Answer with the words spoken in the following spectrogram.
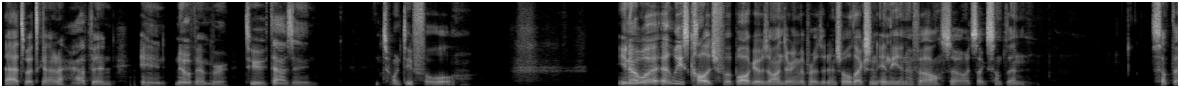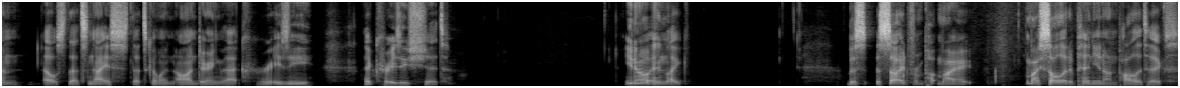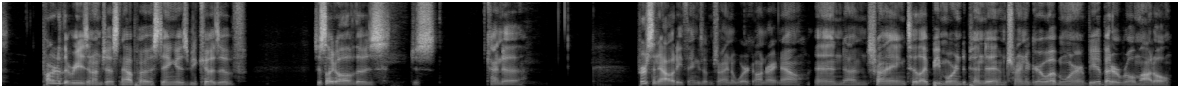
That's what's gonna happen in november 2024 you know what? At least college football goes on during the presidential election in the NFL, so it's like something something else that's nice that's going on during that crazy that crazy shit. You know, and like bes- aside from po- my my solid opinion on politics, part of the reason I'm just now posting is because of just like all of those just kind of personality things I'm trying to work on right now. And I'm trying to like be more independent. I'm trying to grow up more, be a better role model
